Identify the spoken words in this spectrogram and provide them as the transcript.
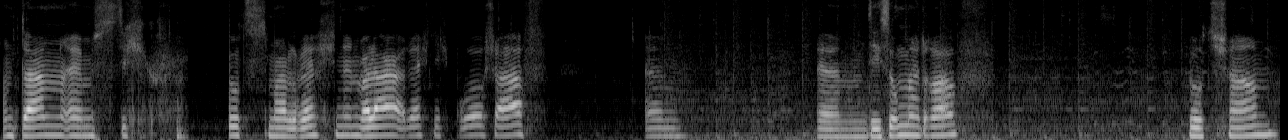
Und dann äh, müsste ich kurz mal rechnen, weil da rechne ich pro Schaf ähm, ähm, die Summe drauf. Kurz schauen.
